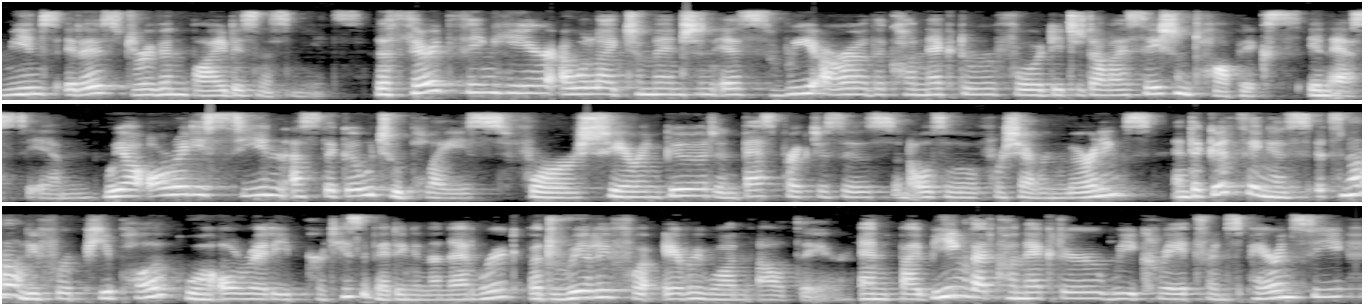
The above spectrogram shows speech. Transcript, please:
means it is driven by business needs. The third thing here I would like to mention is we are the connector for digitalization topics in SCM. We are already seen as the go-to place for sharing good and best practices and also for sharing learnings. And the good thing is it's not only for people who are already participating in the network, but really for everyone out there. And by being that connector, we create transparency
